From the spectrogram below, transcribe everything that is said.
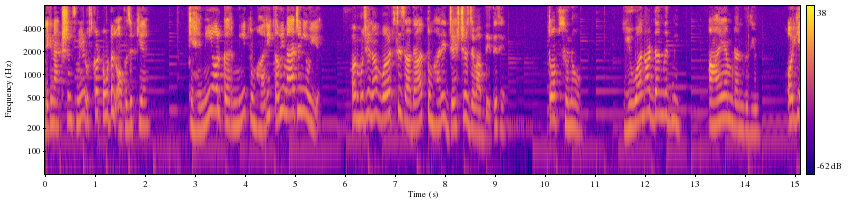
लेकिन एक्शंस में उसका टोटल ऑपोजिट किया है। कहनी और करनी तुम्हारी कभी मैच ही नहीं हुई है। और मुझे ना वर्ड से ज़्यादा तुम्हारे जेस्टर जवाब देते थे। तो अब सुनो you are not done with me I am done with you और ये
